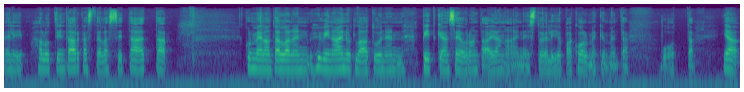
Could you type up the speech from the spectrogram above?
eli haluttiin tarkastella sitä, että kun meillä on tällainen hyvin ainutlaatuinen pitkän seuranta-ajan aineisto, eli jopa 30 vuotta, ja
